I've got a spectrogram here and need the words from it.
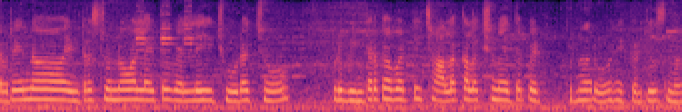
ఎవరైనా ఇంట్రెస్ట్ ఉన్న వాళ్ళు అయితే వెళ్ళి చూడొచ్చు. ఇప్పుడు వింటర్ కాబట్టి చాలా కలెక్షన్ అయితే పెట్టుకున్నారు ఎక్కడ చూసినా.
